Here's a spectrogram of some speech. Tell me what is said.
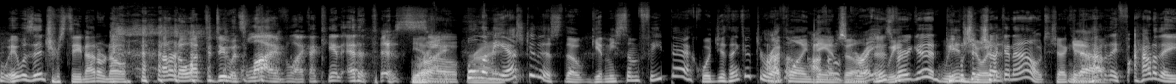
It was interesting. I don't know. I don't know what to do. It's live. Like I can't edit this. Yeah. So Well, let me ask you this though. Give me some feedback. What'd you think of I Direct thought- Line I thought it was great. it was We- very good. People should check it. it, out. Check it Yeah. out. How do they? How do they?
